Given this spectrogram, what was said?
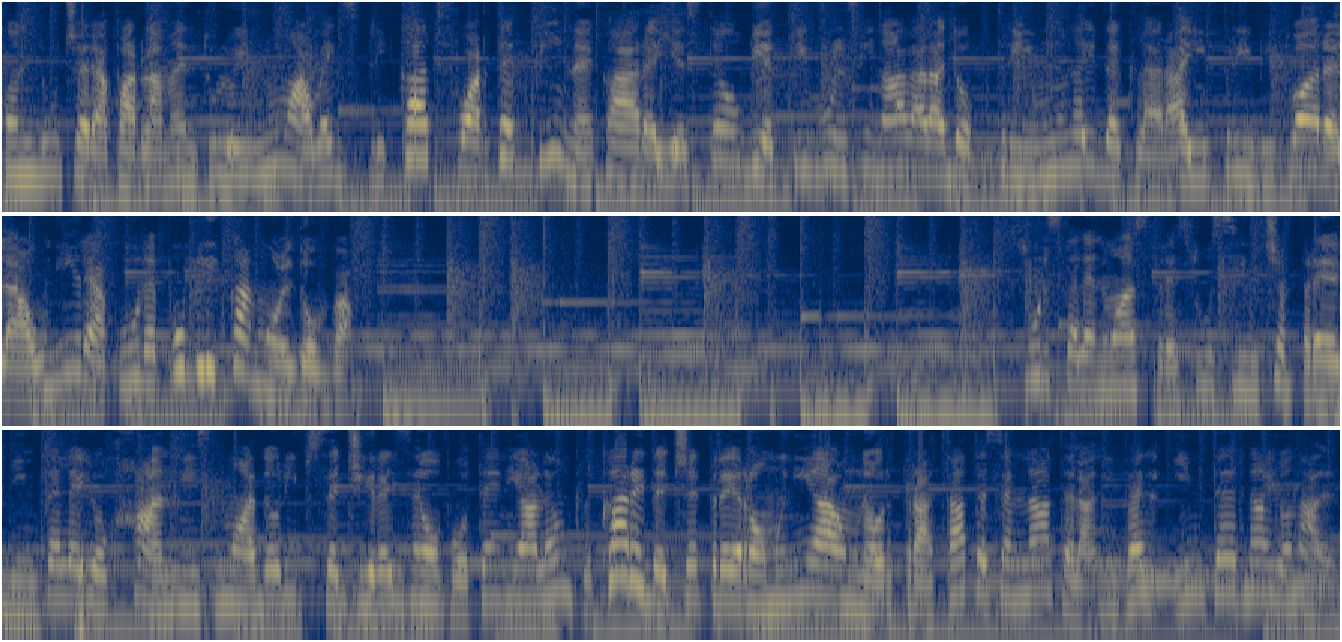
conducerea Parlamentului nu au explicat foarte bine care este obiectivul final al adoptrii unei declarații privitoare la unirea cu Republica Moldova. Sursele noastre susțin ce președintele Iohannis nu a dorit să gireze o potenială încălcare de cetre România a unor tratate semnate la nivel internațional.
